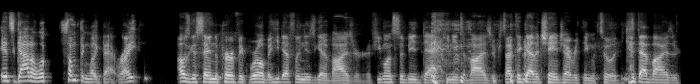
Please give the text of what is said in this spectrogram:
it's got to look something like that, right? I was gonna say in the perfect world, but he definitely needs to get a visor. If he wants to be Dak, he needs a visor because I think that would change everything with Tua. Get that visor.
